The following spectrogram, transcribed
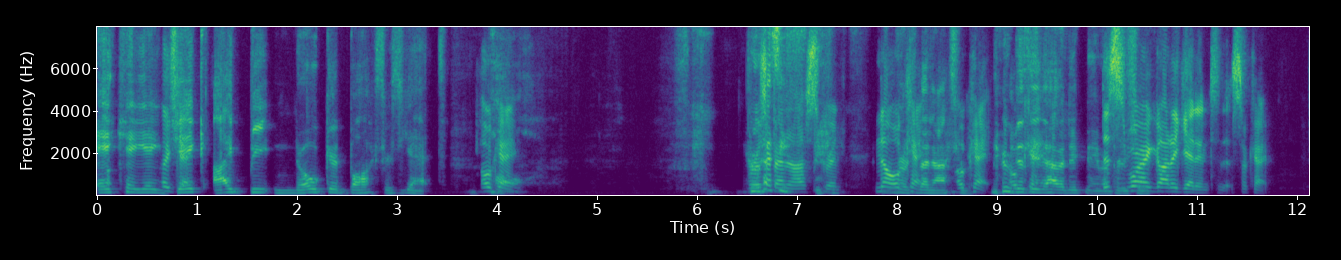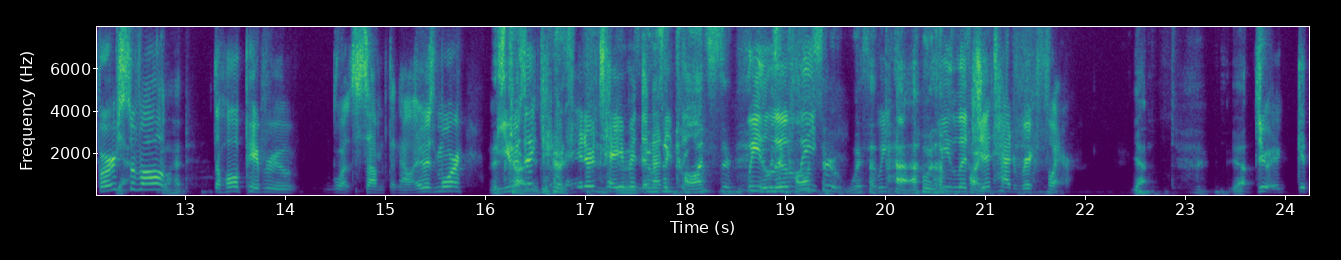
aka Okay. Jake. I beat no good boxers yet. okay. Paul. Who Versus has he Ben Askren. No, okay. Askren? Okay. Who doesn't even have a nickname? This is where I gotta get into this. Okay. First Yeah, of all, the whole pay per view was something else. It was more It's music garbage. And was- entertainment It was, it was a concert. We it was a literally- concert with a we- with we a legit fight. had Ric Flair. Yeah. Yeah. Do, get,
